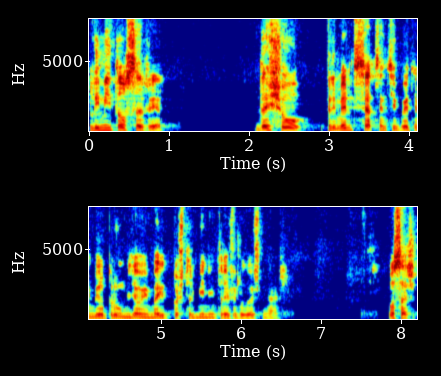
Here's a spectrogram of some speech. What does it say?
Limitou-se a ver? Deixou primeiro de 750 mil para 1 milhão e meio, depois termina em 3,2 milhões? Ou seja,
